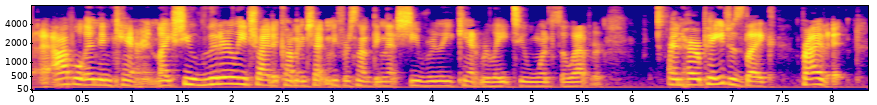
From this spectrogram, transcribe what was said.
a apple end in Karen. Like she literally tried to come and check me for something that she really can't relate to whatsoever. And her page was like private.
